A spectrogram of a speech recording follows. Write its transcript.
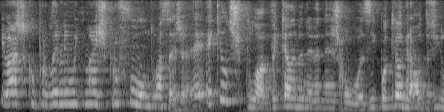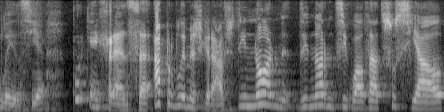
eu acho que o problema é muito mais profundo, ou seja, aquilo explode daquela maneira nas ruas e com aquele grau de violência, porque em França há problemas graves de enorme, de enorme desigualdade social,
